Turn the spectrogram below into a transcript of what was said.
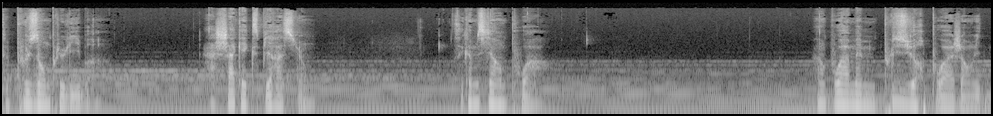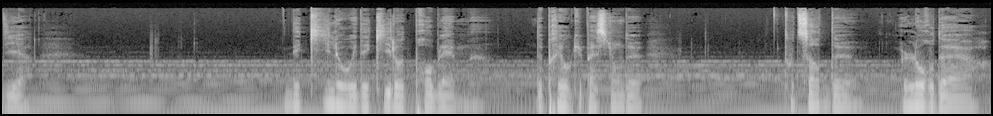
de plus en plus libre à chaque expiration. C'est comme si un poids, un poids, même plusieurs poids, j'ai envie de dire, des kilos et des kilos de problèmes, de préoccupations, de toutes sortes de lourdeurs.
